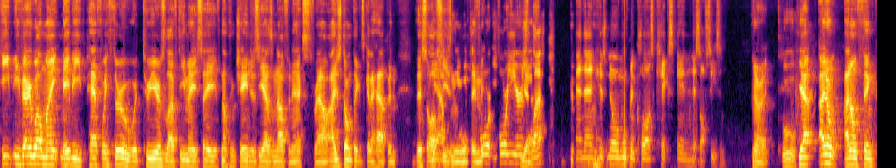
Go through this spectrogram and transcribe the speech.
he he very well might maybe halfway through with two years left, he may say if nothing changes, he has enough and X for out. I just don't think it's going to happen this off yeah, season. Even if they four, four years yeah. left, and then his no movement clause kicks in this off season. All right. Ooh. Yeah, I don't. I don't think.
